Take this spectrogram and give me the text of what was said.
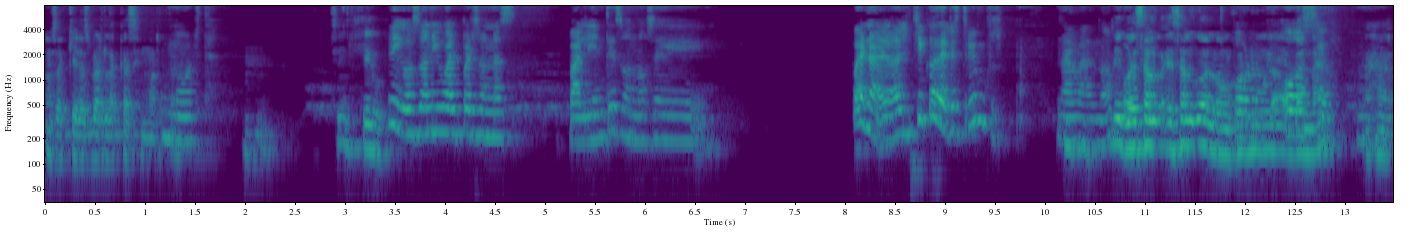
o sea, quieres verla casi muerta. Muerta. Sí, digo. Digo, son igual personas valientes o no sé. Bueno, el chico del stream, pues nada más, ¿no? Digo, es, algo, es algo a lo mejor muy banal. Ajá.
